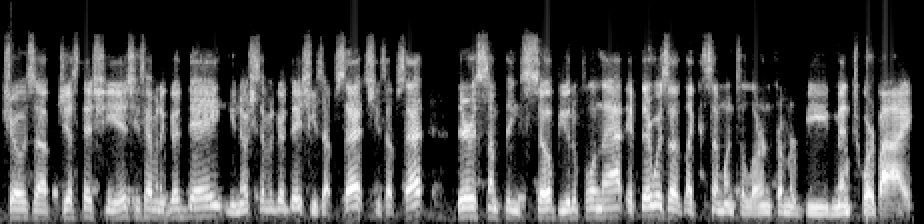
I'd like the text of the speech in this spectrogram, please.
shows up just as she is. She's having a good day. You know, she's having a good day. She's upset. She's upset. There is something so beautiful in that. If there was a like someone to learn from or be mentored by,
